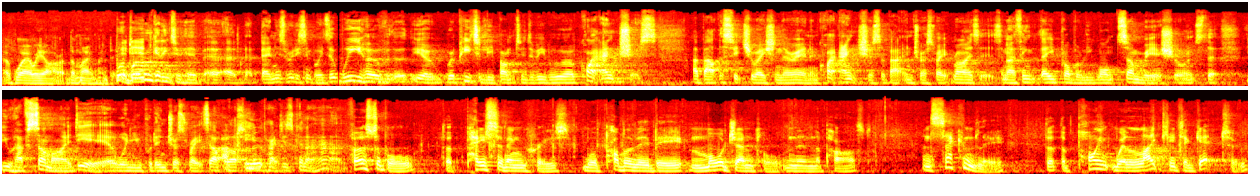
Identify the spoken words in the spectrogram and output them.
of where we are at the moment. Well, what I'm getting to here, uh, Ben, is really simple. Is that we have you know, repeatedly bumped into people who are quite anxious about the situation they're in and quite anxious about interest rate rises. And I think they probably want some reassurance that you have some idea when you put interest rates up Absolutely. what the impact is going to have. First of all, the pace of increase will probably be more gentle than in the past. And secondly, that the point we're likely to get to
